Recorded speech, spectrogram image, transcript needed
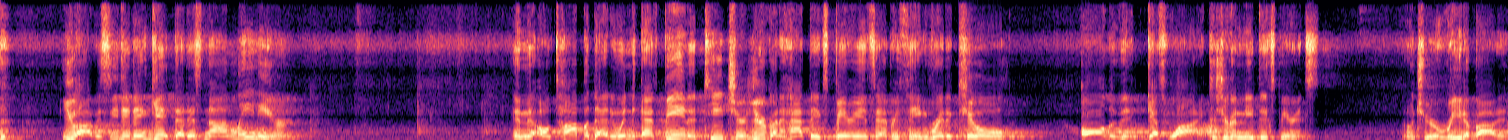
you obviously didn't get that it's non-linear. And on top of that, when, as being a teacher, you're going to have to experience everything ridicule, all of it. Guess why? Because you're going to need the experience. I want you to read about it,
